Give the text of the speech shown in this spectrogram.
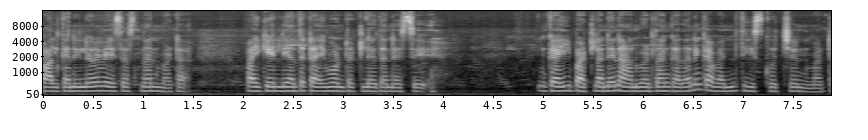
బాల్కనీలోనే వేసేస్తున్నాను అనమాట పైకి వెళ్ళి అంత టైం ఉండట్లేదు అనేసి. ఇంకా ఈ బట్టలన్నీ నానబెడదాం కదా ఇంకా అవన్నీ తీసుకొచ్చాను అనమాట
